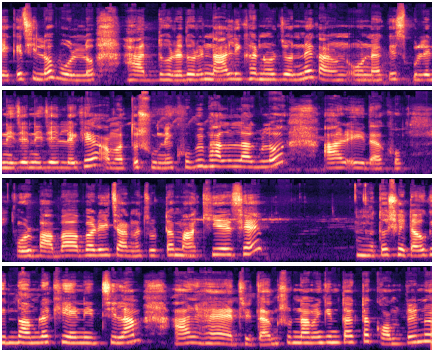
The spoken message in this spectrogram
ডেকেছিল, বলল, হাত ধরে ধরে না লেখানোর জন্যে, কারণ ওনাকে স্কুলে নিজে নিজেই লেখে। আমার তো শুনে খুবই ভালো লাগল। আর এই দেখো, ওর বাবা আবার এই চানাচুরটা মাখিয়েছে। তো সেটাও কিন্তু আমরা খেয়ে নিচ্ছিলাম। আর হ্যাঁ ধৃতাংশুর নামে কিন্তু একটা কমপ্লেনও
